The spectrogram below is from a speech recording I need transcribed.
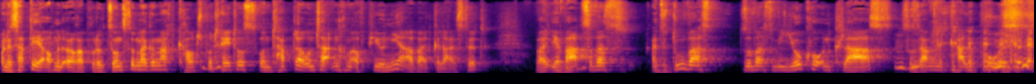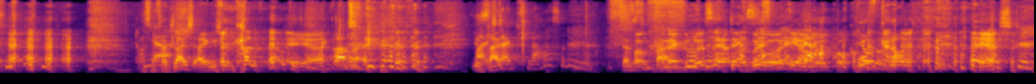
Und das habt ihr ja auch mit eurer Produktionsfirma gemacht, Couch Mhm. Potatoes, und habt da unter anderem auch Pionierarbeit geleistet. Weil ihr wart sowas, also du warst sowas wie Joko und Klaas Mhm. zusammen mit Kalle Pohl. Was ein Ja. Vergleich eigentlich mit Kalle. Okay, mein Gott. ihr war ich seid, dann Klaas oder Joko? das ist die Von, von der. Größe her du Größe- eher Ja. Joko. Groß und blond.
